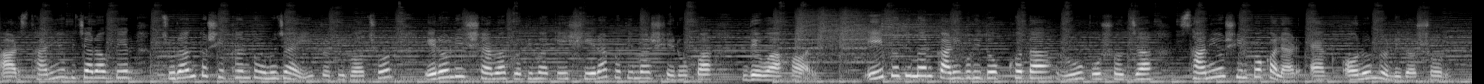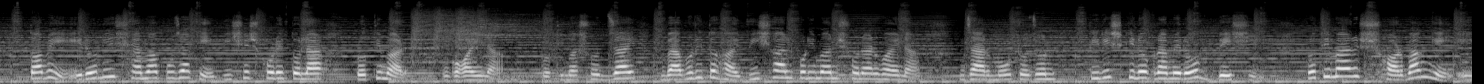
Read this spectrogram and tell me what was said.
আর স্থানীয় বিচারকদের চূড়ান্ত সিদ্ধান্ত অনুযায়ী প্রতি বছর এরলির শ্যামা প্রতিমাকে সেরা প্রতিমার শিরোপা দেওয়া হয়। এই প্রতিমার কারিগরি দক্ষতা, রূপ ও সজ্জা স্থানীয় শিল্পকলার এক অনন্য নিদর্শন। তবে এরলির শ্যামা পূজাকে বিশেষ করে তোলা প্রতিমার গয়না। প্রতিমা সজ্জায় ব্যবহৃত হয় বিশাল পরিমাণ সোনার গয়না, যার মোট ওজন তিরিশ কিলোগ্রামেরও বেশি। প্রতিমার সর্বাঙ্গে এই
